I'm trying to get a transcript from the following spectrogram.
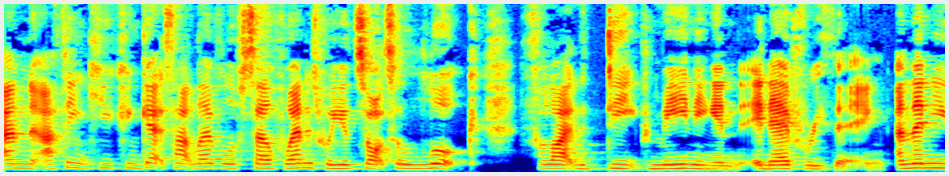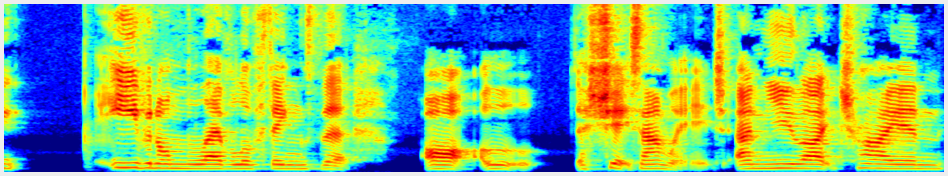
and I think you can get to that level of self awareness where you'd start to look for like the deep meaning in in everything, and then you even on the level of things that are a shit sandwich, and you like try and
